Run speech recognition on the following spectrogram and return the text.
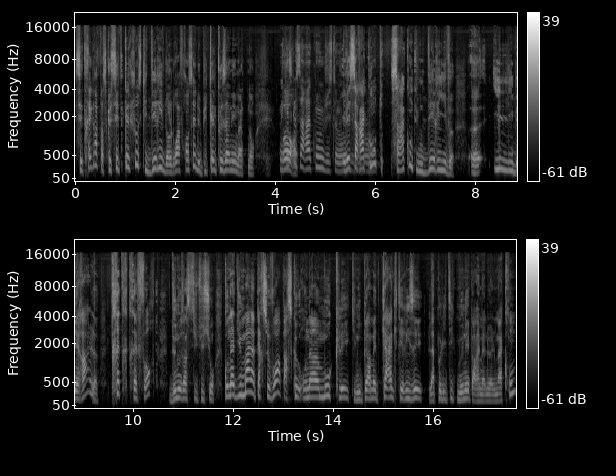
c'est très grave parce que c'est quelque chose qui dérive dans le droit français depuis quelques années maintenant. Mais qu'est-ce que ça raconte justement eh ça, raconte, ça raconte une dérive euh, illibérale très très très forte de nos institutions, qu'on a du mal à percevoir parce qu'on a un mot-clé qui nous permet de caractériser la politique menée par Emmanuel Macron,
